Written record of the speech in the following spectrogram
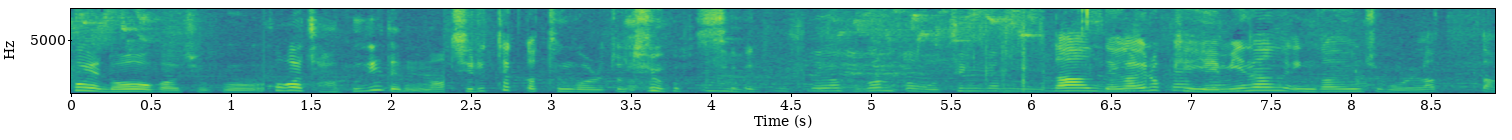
코에 넣어가지고 코가 자극이 됐나? 지르텍 같은 거를 좀 주고 왔어요. 내가 그건 또 못 챙겼는데. 난 내가 이렇게 예민한 인간인 줄 몰랐다.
